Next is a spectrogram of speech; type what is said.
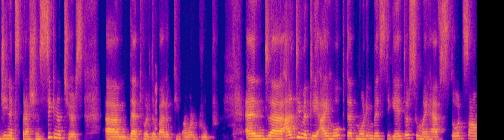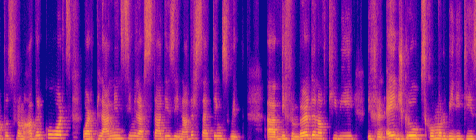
gene expression signatures um, that were developed in our group. And uh, ultimately, I hope that more investigators who may have stored samples from other cohorts who are planning similar studies in other settings with um, different burden of TB, different age groups, comorbidities,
